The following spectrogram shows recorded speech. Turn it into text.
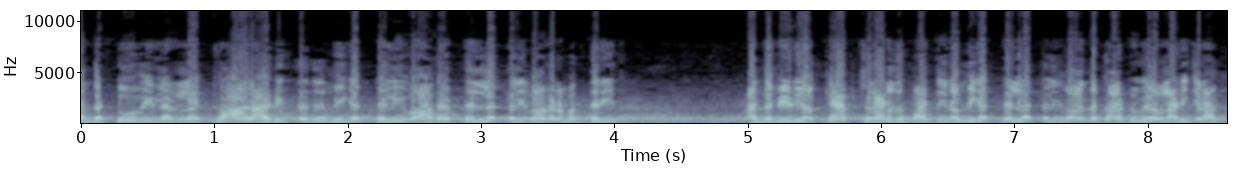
அந்த டூ வீலர்ல கார் அடித்தது மிக தெளிவாக தெல்ல தெளிவாக நமக்கு தெரியுது. அந்த வீடியோ கேப்சர் ஆனது பாத்தீங்கன்னா மிக தெல்ல தெளிவா அந்த கார் டூ வீலர்ல அடிக்கிறாங்க.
